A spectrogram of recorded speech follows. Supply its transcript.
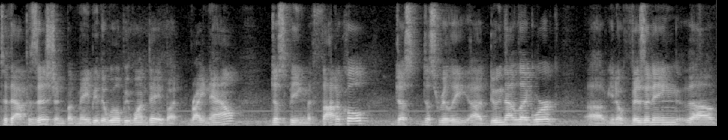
to that position, but maybe there will be one day. But right now, just being methodical, just just really uh, doing that legwork, uh, you know, visiting the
